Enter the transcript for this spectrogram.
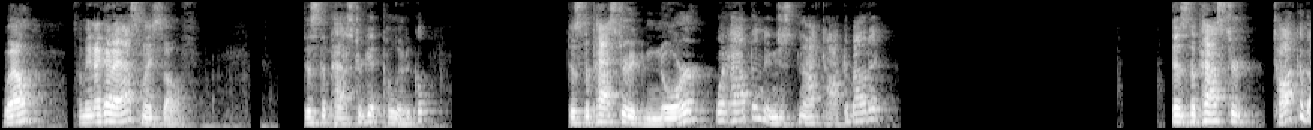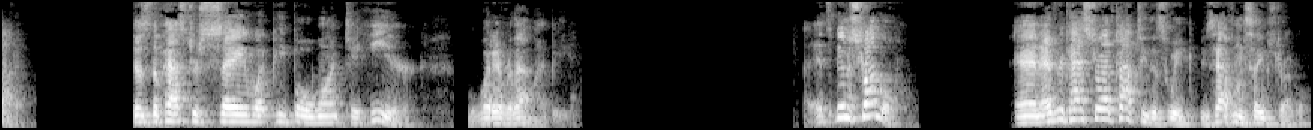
Well, I mean, I got to ask myself does the pastor get political? Does the pastor ignore what happened and just not talk about it? Does the pastor talk about it? Does the pastor say what people want to hear, whatever that might be? It's been a struggle. And every pastor I've talked to this week is having the same struggle.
